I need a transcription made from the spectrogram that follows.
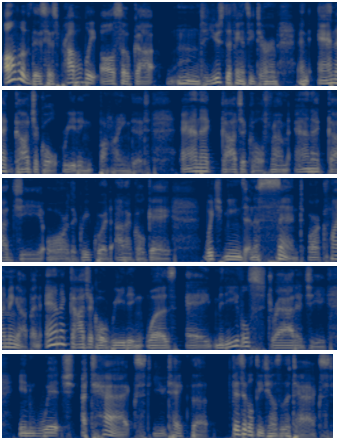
All of this has probably also got, mm, to use the fancy term, an anagogical reading behind it. Anagogical from anagogy or the Greek word anagoge, which means an ascent or climbing up. An anagogical reading was a medieval strategy in which a text, you take the physical details of the text,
